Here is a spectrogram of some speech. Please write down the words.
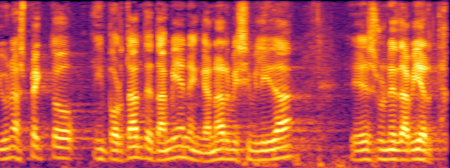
Y un aspecto importante también en ganar visibilidad es UNED abierta.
